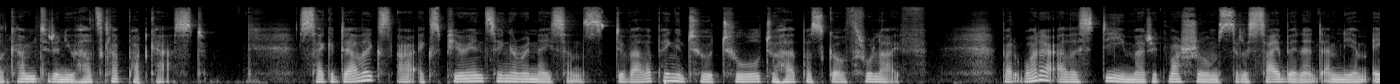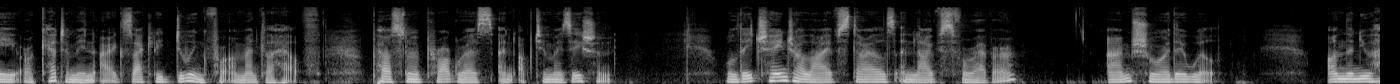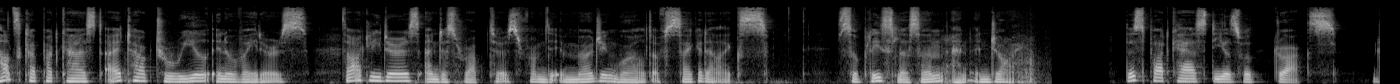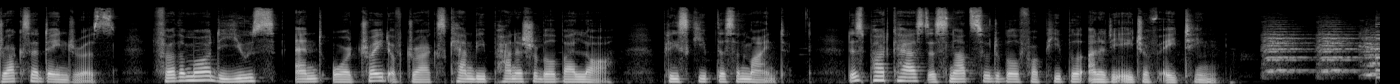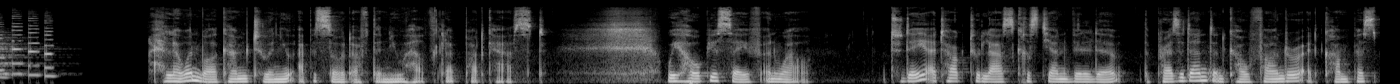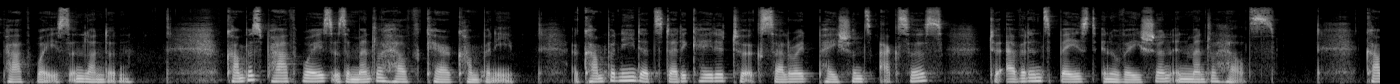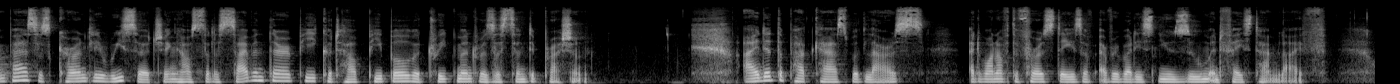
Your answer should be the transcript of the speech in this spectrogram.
Welcome to the New Health Club podcast. Psychedelics are experiencing a renaissance, developing into a tool to help us go through life. But what are LSD, magic mushrooms, psilocybin, and MDMA or ketamine are exactly doing for our mental health, personal progress, and optimization? Will they change our lifestyles and lives forever? I'm sure they will. On the New Health Club podcast, I talk to real innovators, thought leaders, and disruptors from the emerging world of psychedelics. So please listen and enjoy. This podcast deals with drugs. Drugs are dangerous. Furthermore, the use and or trade of drugs can be punishable by law. Please keep this in mind. This podcast is not suitable for people under the age of 18. Hello and welcome to a new episode of the New Health Club podcast. We hope you're safe and well. Today I talk to Lars Christian Wilde, the president and co founder at Compass Pathways in London. Compass Pathways is a mental health care company, a company that's dedicated to accelerate patients' access to evidence based innovation in mental health. Compass is currently researching how psilocybin therapy could help people with treatment resistant depression. I did the podcast with Lars at one of the first days of everybody's new Zoom and FaceTime live.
